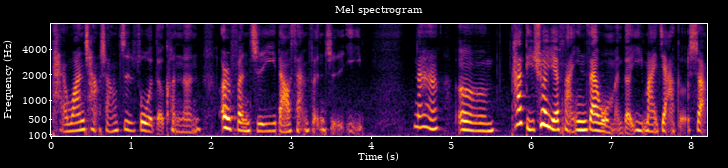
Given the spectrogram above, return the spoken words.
台湾厂商制作的可能二分之一到三分之一。那嗯，它的确也反映在我们的义卖价格上，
